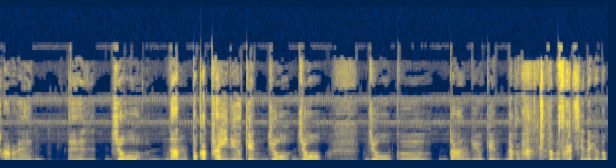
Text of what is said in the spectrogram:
あのね、えー、上、なんとか対流圏、上、上、上空暖流圏、なんか、ちょっと難しいんだけど、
